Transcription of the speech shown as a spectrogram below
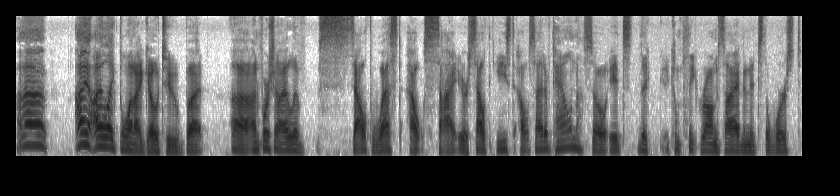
Uh, I, I like the one I go to, but uh, unfortunately, I live southwest outside or southeast outside of town. So it's the complete wrong side and it's the worst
